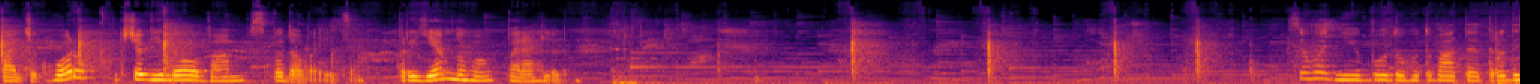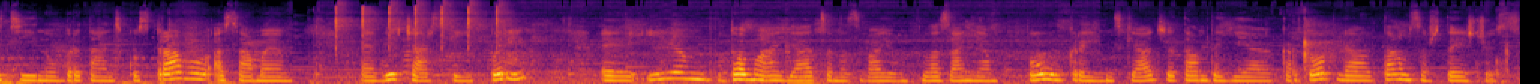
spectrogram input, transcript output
пальчик вгору, якщо відео вам сподобається. Приємного перегляду! Сьогодні буду готувати традиційну британську страву, а саме е, вівчарський пиріг. Е, І вдома я це називаю лазання по-українськи, адже там, де є картопля, там завжди щось,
